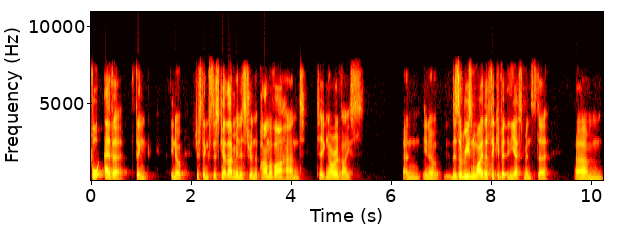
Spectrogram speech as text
forever think, you know, just thinks just get that minister in the palm of our hand, taking our advice. And you know, there's a reason why the thick of it in Yes Minister um,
